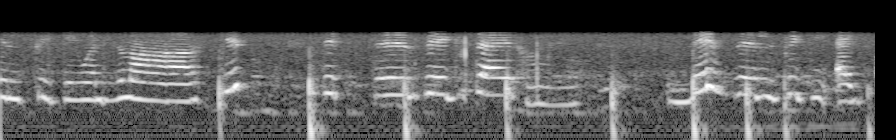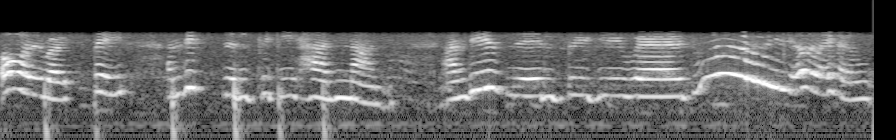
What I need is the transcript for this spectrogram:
Little piggy went to the market. This little piggy stayed home. This little piggy ate all the roast beef, and this little piggy had none. And this little piggy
